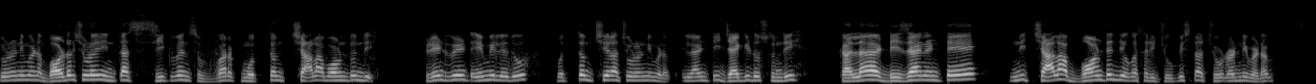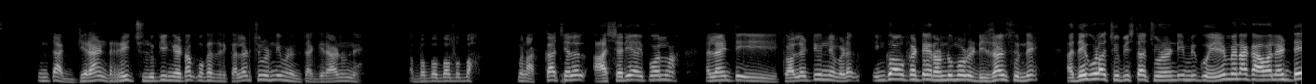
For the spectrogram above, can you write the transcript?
చూడండి మేడం బార్డర్ చూడండి ఇంత సీక్వెన్స్ వర్క్ మొత్తం చాలా బాగుంటుంది. ప్రింట్ ప్రింట్ ఏమీ లేదు. మొత్తం చీర చూడండి మేడం ఇలాంటి జాకెట్ వస్తుంది. కలర్ డిజైన్ అంటే చాలా బాగుంటుంది. ఒకసారి చూపిస్తా చూడండి మేడం. ఇంత గ్రాండ్ రిచ్ లుకింగ్ ఐటమ్. ఒకసారి కలర్ చూడండి మేడం ఇంత గ్రాండ్ ఉన్నాయి. అబ్బాబ్బాబ్బా మన అక్క చెల్లెలు ఆశ్చర్య అయిపోవాలన్నా. అలాంటి క్వాలిటీ ఉన్నాయి మేడం. ఇంకా ఒకటే రెండు మూడు డిజైన్స్ ఉన్నాయి. అదే కూడా చూపిస్తా చూడండి. మీకు ఏమైనా కావాలంటే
